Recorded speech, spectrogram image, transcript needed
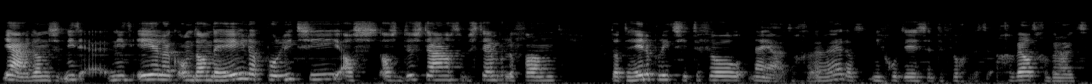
ja, dan is het niet, niet eerlijk om dan de hele politie als, als dusdanig te bestempelen van dat de hele politie te veel, nou ja, te, dat het niet goed is en te veel geweld gebruikt.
